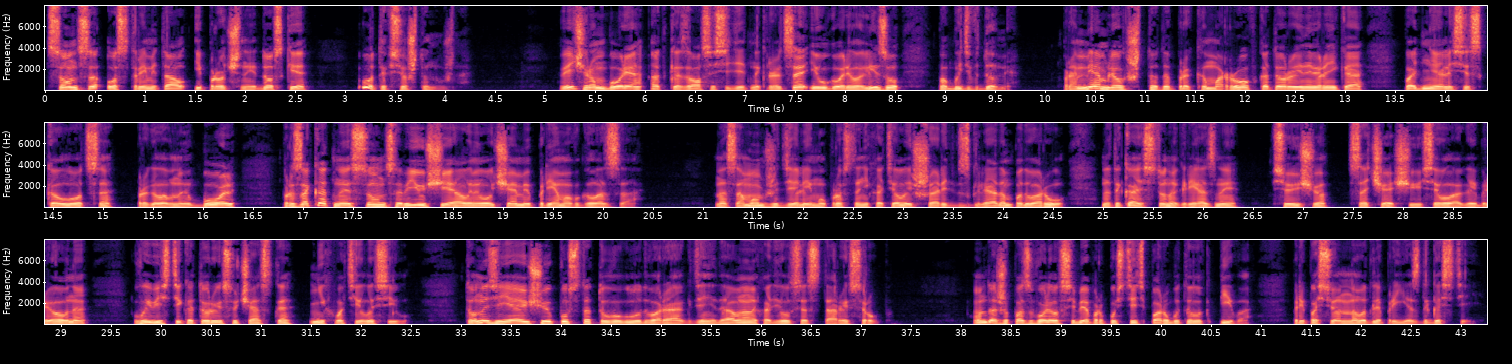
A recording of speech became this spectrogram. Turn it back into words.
Солнце, острый металл и прочные доски – вот и все, что нужно. Вечером Боря отказался сидеть на крыльце и уговорил Лизу побыть в доме. Промямлил что-то про комаров, которые наверняка поднялись из колодца, про головную боль, про закатное солнце, бьющее алыми лучами прямо в глаза. На самом же деле ему просто не хотелось шарить взглядом по двору, натыкаясь то на грязные, все еще сочащиеся влагой бревна, вывести которые с участка не хватило сил, то на зияющую пустоту в углу двора, где недавно находился старый сруб. Он даже позволил себе пропустить пару бутылок пива, припасенного для приезда гостей.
